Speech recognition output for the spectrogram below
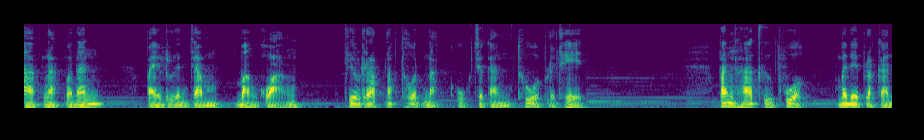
หากหนักกว่านั้นไปเรือนจำบางขวางที่รับนักโทษหนักอุกชะกันทั่วประเทศ ปัญหาคือพวกไม่ได้ประกัน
